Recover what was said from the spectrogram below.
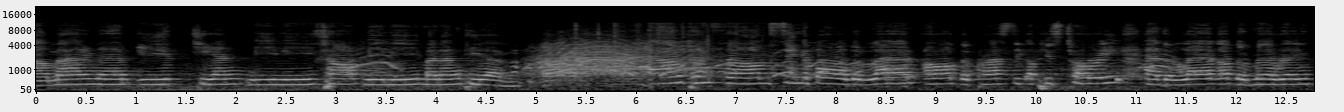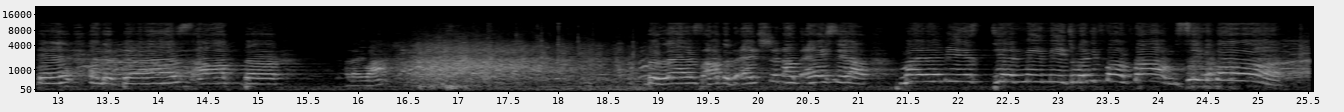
uh, my name is เทียนมีมีชอบมีมีมานั่งเทียน I'm come from Singapore, the land of the classic of history and the land of the merengue and the dance of the อะไรวะ The lands of the ancient of Asia. My name is Tian Mimi 24 from Singapore.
